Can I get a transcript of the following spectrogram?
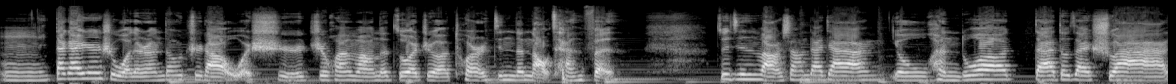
嗯，大概认识我的人都知道我是《指环王》的作者托尔金的脑残粉。最近网上大家有很多，大家都在刷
